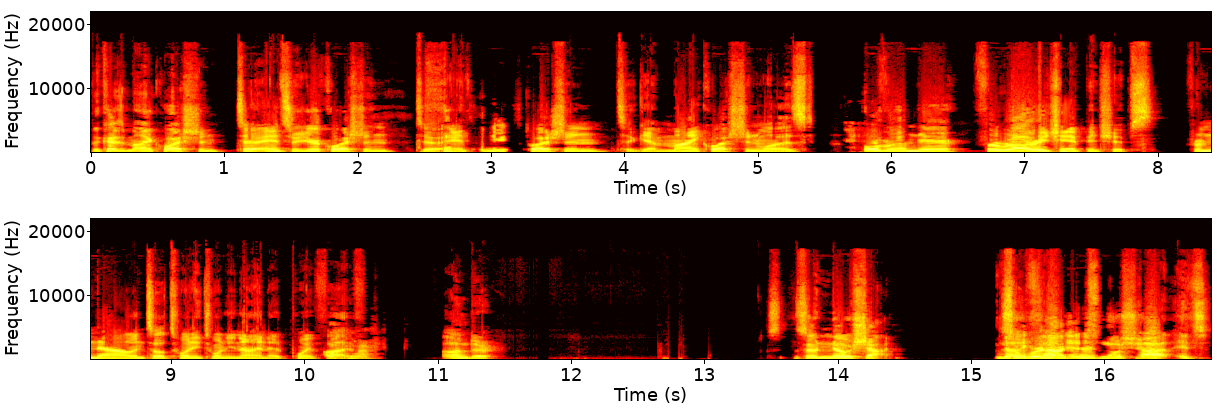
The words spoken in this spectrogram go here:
Because my question, to answer your question, to answer Nick's question, to get my question was over under Ferrari championships from now until 2029 at 0.5. Okay. Under. So no shot. No, so we're not. not gonna... It's no shot. It's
